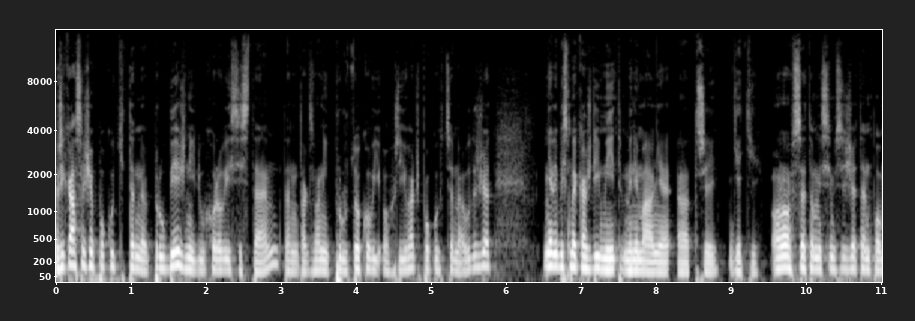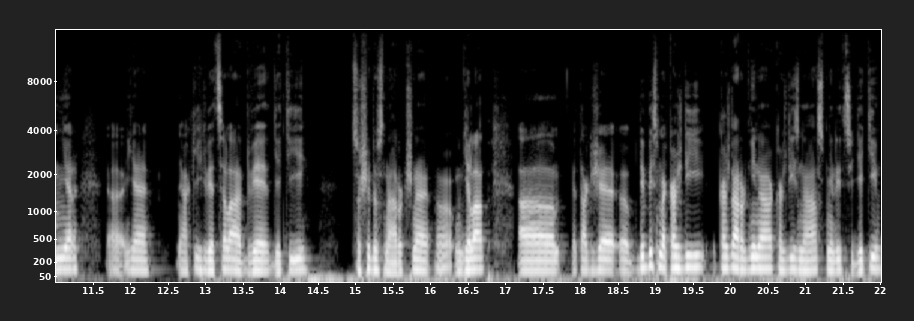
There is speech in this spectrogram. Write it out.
Říká se, že pokud ten průběžný důchodový systém, ten takzvaný průtokový ohřívač, pokud chceme udržet, měli bychom každý mít minimálně uh, tři děti. Ono se to, myslím si, že ten poměr uh, je nějakých 2,2 dětí, což je dost náročné uh, udělat. Takže kdyby jsme každý, každá rodina, každý z nás měli tři děti,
